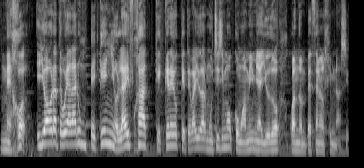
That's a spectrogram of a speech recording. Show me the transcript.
mejor. Y yo ahora te voy a dar un pequeño life hack que creo que te va a ayudar muchísimo como a mí me ayudó cuando empecé en el gimnasio.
